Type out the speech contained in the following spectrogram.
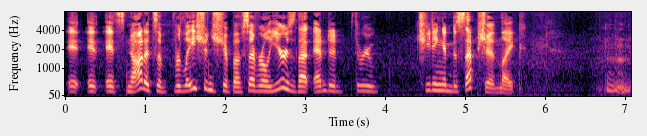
It, it it's not. It's a relationship of several years that ended through cheating and deception. Like, mm.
